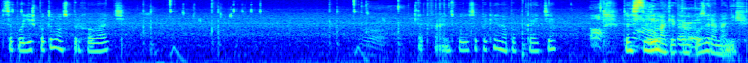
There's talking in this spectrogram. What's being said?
Ty sa pôjdeš potom osprchovať. Tak fajn, spolu sa pekne napapkajte. Ten slimak, jak tam pozera na nich.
